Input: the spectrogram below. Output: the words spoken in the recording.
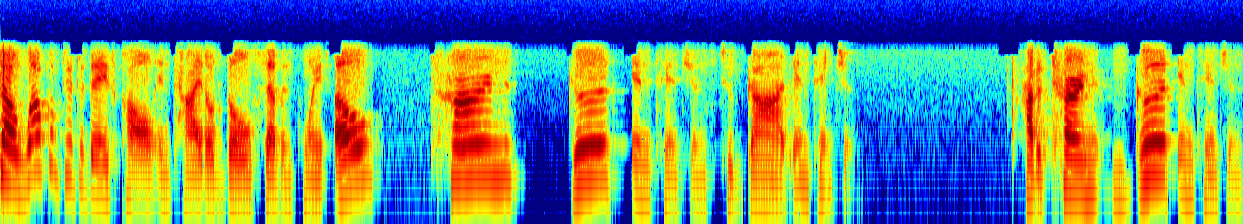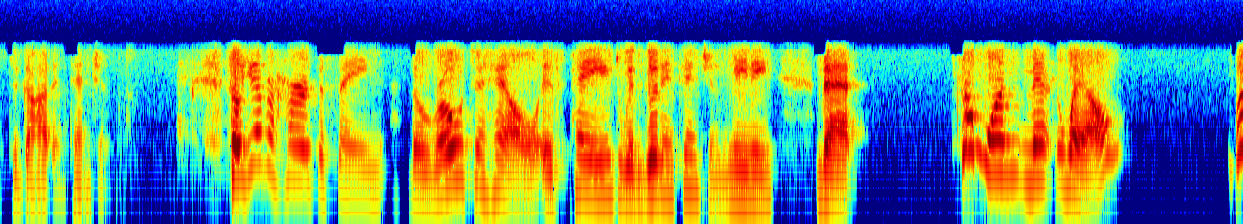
So, welcome to today's call entitled Goal 7.0 Turn Good Intentions to God Intentions. How to turn good intentions to God intentions. So, you ever heard the saying, the road to hell is paved with good intentions, meaning that someone meant well, but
